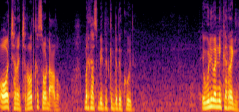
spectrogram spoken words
oo jaranjarood ka soo dhacdo markaas bay dadka badankoodu dee weliba ninka ragi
